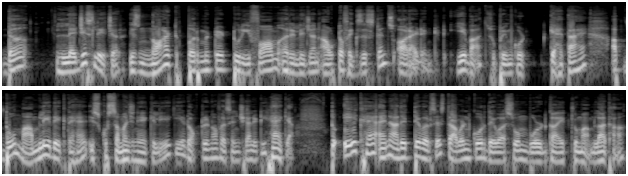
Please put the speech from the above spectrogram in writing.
The legislature is not permitted to reform a religion out of existence or identity. ये बात सुप्रीम कोर्ट कहता है अब दो मामले देखते हैं इसको समझने के लिए कि ये डॉक्ट्रिन ऑफ़ एसेंशियलिटी है क्या तो एक है N Aditya versus Travancore Devaswom board का एक जो मामला था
